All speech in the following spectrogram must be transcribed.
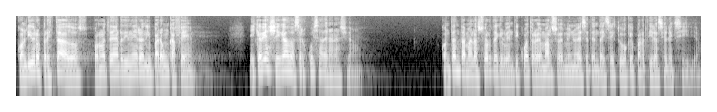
con libros prestados, por no tener dinero ni para un café, y que había llegado a ser jueza de la nación con tanta mala suerte que el 24 de marzo de 1976 tuvo que partir hacia el exilio.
